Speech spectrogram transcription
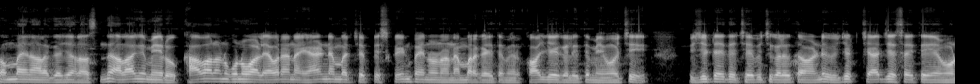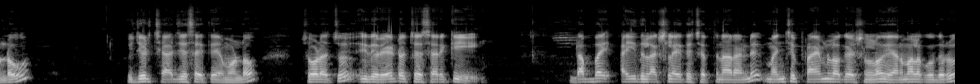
తొంభై నాలుగు గజాలు వస్తుంది. అలాగే మీరు కావాలనుకున్న వాళ్ళు ఎవరైనా యాడ్ నెంబర్ చెప్పి స్క్రీన్ పైన ఉన్న నెంబర్కి అయితే మీరు కాల్ చేయగలిగితే మేము వచ్చి విజిట్ అయితే చేపించగలుగుతామండి. విజిట్ ఛార్జెస్ అయితే ఏమి ఉండవు విజిట్ ఛార్జెస్ అయితే ఏమి ఉండవు చూడొచ్చు. ఇది రేట్ వచ్చేసరికి డెబ్బై ఐదు లక్షలు అయితే చెప్తున్నారండి. మంచి ప్రైమ్ లొకేషన్లో యనమల కుదురు.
